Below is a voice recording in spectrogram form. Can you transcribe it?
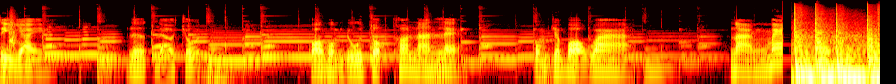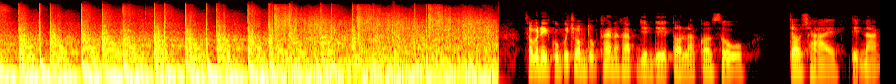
ตีใหญ่ เลิกดาวโจนพอผมดูจบเท่านั้นแหละ ผมจะบอกว่า หนังแม่ สวัสดีคุณผู้ชมทุกท่านนะครับ ยินดีต้อนรับเข้าสู่เจ้าชายติดหนัง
